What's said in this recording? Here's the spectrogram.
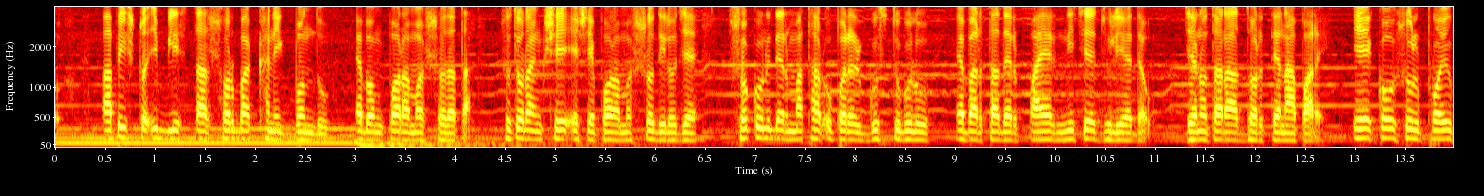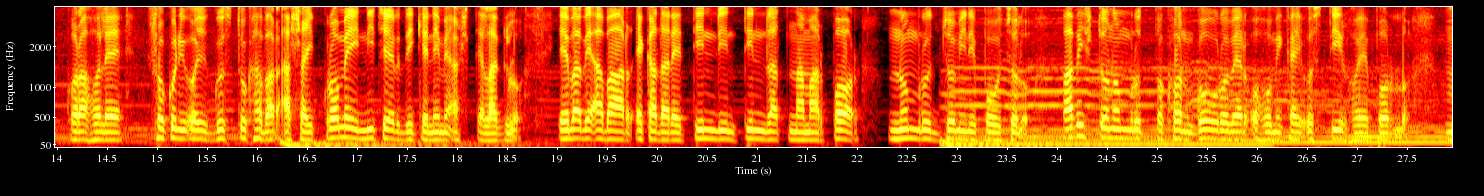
পাপিষ্ট ইবলিস তার সর্বাক্ষানিক বন্ধু এবং পরামর্শদাতা। সুতরাং সে এসে পরামর্শ দিল যে, শকুনিদের মাথার উপরের গুস্তুগুলো এবার তাদের পায়ের নিচে ঝুলিয়ে দাও। যেন তারা ধরতে না পারে। এ কৌশল প্রয়োগ করা হলে শকুনি ওই গুস্তু খাবার আশায় ক্রমেই নিচের দিকে নেমে আসতে লাগল। এভাবে আবার একাধারে তিন দিন তিন রাত নামার পর নমরুদ জমিনে পৌঁছলো। পাবিষ্ট নমরুদ তখন গৌরবের অহমিকায় অস্থির হয়ে পড়ল।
